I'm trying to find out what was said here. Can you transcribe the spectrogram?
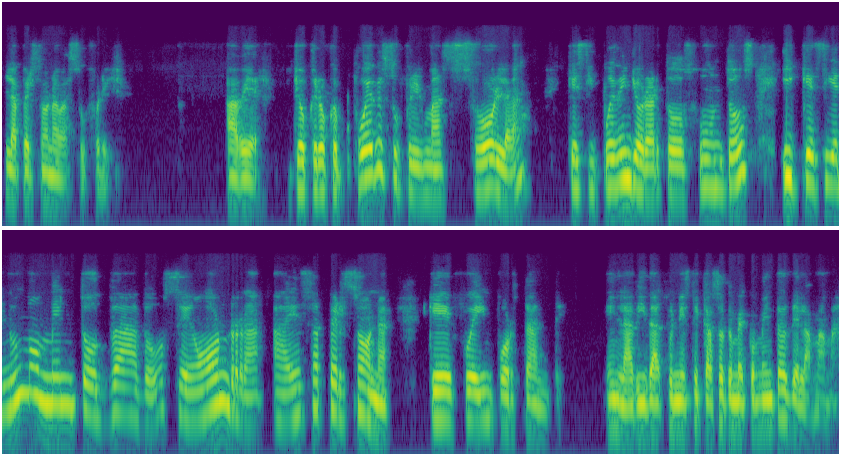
la persona va a sufrir. A ver, yo creo que puede sufrir más sola que si pueden llorar todos juntos y que si en un momento dado se honra a esa persona que fue importante. en la vida, en este caso que me comentas de la mamá,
